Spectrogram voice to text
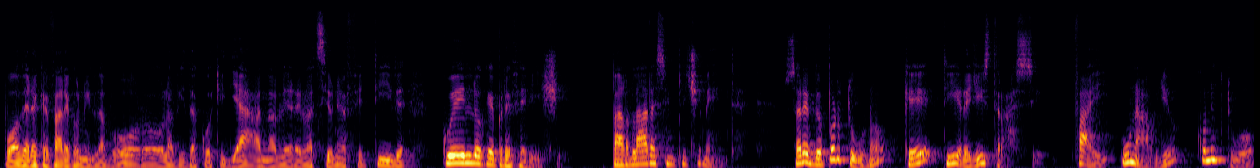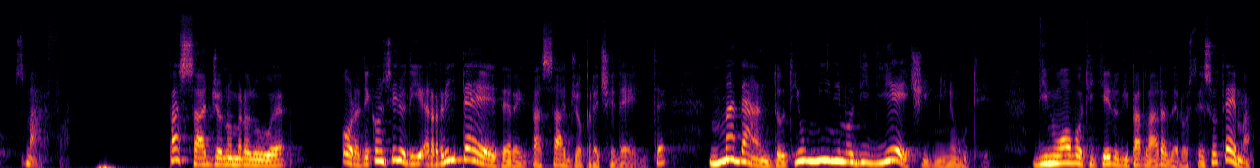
Può avere a che fare con il lavoro, la vita quotidiana, le relazioni affettive, quello che preferisci. Parlare semplicemente. Sarebbe opportuno che ti registrassi. Fai un audio con il tuo smartphone. Passaggio numero 2. Ora ti consiglio di ripetere il passaggio precedente, ma dandoti un minimo di 10 minuti. Di nuovo ti chiedo di parlare dello stesso tema.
